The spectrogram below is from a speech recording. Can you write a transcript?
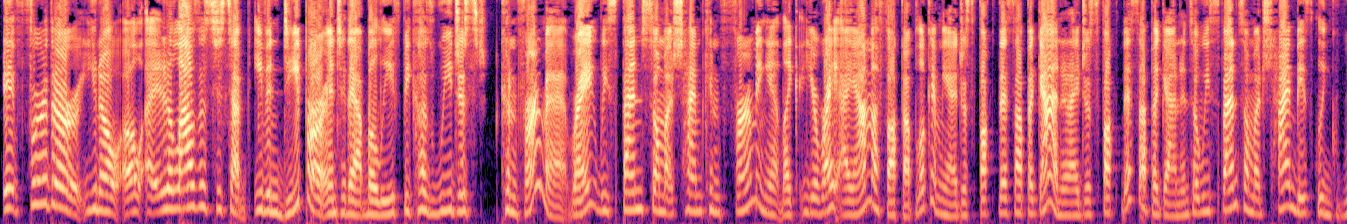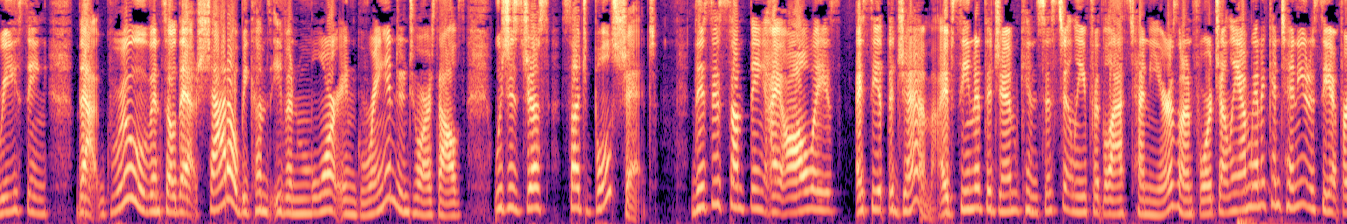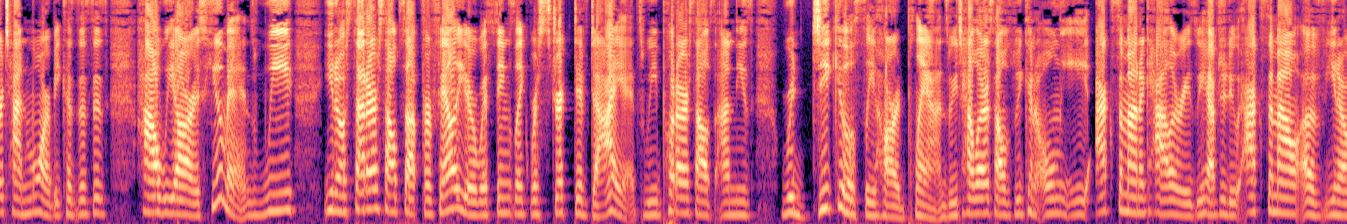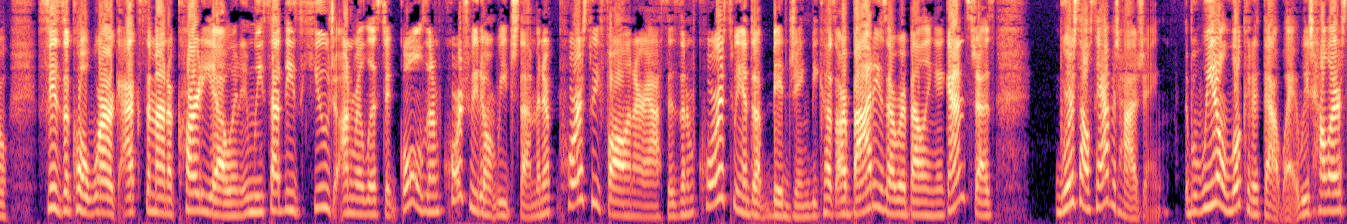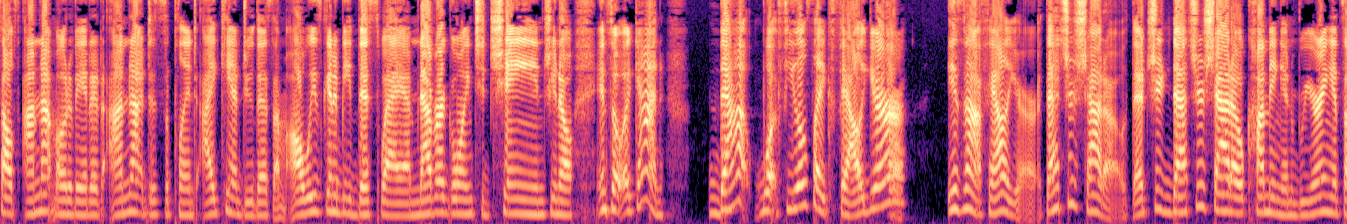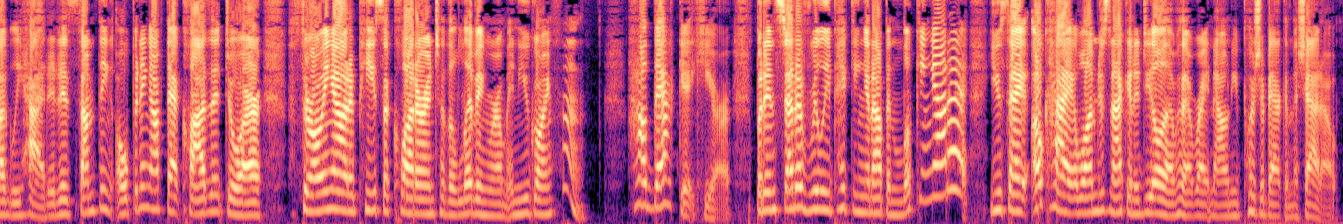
it further, you know, it allows us to step even deeper into that belief because we just confirm it, right? We spend so much time confirming it. Like, you're right, I am a fuck up. Look at me. I just fucked this up again and I just fucked this up again. And so we spend so much time basically greasing that groove. And so that shadow becomes even more ingrained into ourselves, which is just such bullshit. This is something I always I see at the gym. I've seen at the gym consistently for the last 10 years. And unfortunately, I'm going to continue to see it for 10 more because this is how we are as humans. We, you know, set ourselves up for failure with things like restrictive diets. We put ourselves on these ridiculously hard plans. We tell ourselves we can only eat X amount of calories. We have to do X amount of, you know, physical work, X amount of cardio. And, and we set these huge unrealistic goals. And of course we don't reach them. And of course we fall on our asses. And of course we end up binging because our bodies are rebelling against us we're self sabotaging, but we don't look at it that way. We tell ourselves, I'm not motivated. I'm not disciplined. I can't do this. I'm always going to be this way. I'm never going to change, you know? And so again, that what feels like failure is not failure. That's your shadow. That's your that's your shadow coming and rearing its ugly head. It is something opening up that closet door, throwing out a piece of clutter into the living room and you going, "Hmm, How'd that get here? But instead of really picking it up and looking at it, you say, okay, well, I'm just not going to deal with that right now. And you push it back in the shadow.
